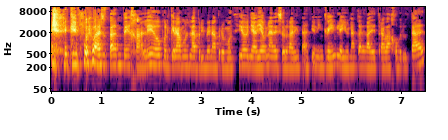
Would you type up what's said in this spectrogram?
que fue bastante jaleo porque éramos la primera promoción y había una desorganización increíble y una carga de trabajo brutal.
